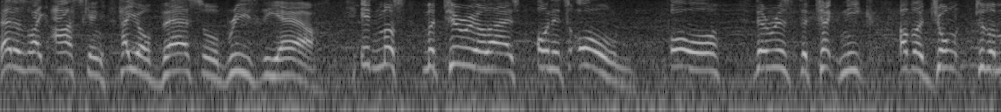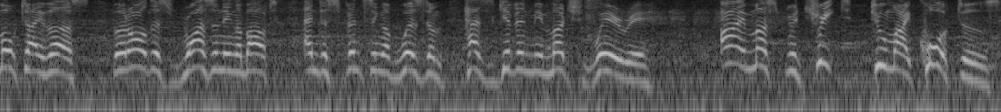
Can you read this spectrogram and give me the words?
That is like asking how your vessel breathes the air. It must materialize on its own. Or there is the technique of a jaunt to the multiverse, but all this rosining about and dispensing of wisdom has given me much weary. I must retreat to my quarters.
